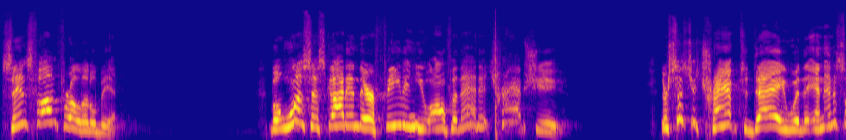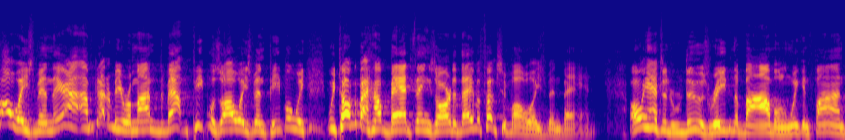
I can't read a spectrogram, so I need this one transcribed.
sin's fun for a little bit. But once it's got in there feeding you off of that, it traps you. There's such a trap today with it, and, and it's always been there. I, have got to be reminded about people has always been people. We, we talk about how bad things are today, but folks have always been bad. All we have to do is read in the Bible, and we can find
